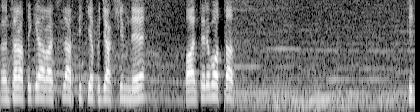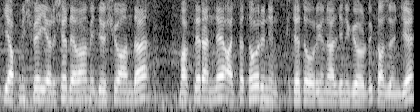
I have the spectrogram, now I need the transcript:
Ön taraftaki araçlar pit yapacak şimdi. Valtteri Bottas pit yapmış ve yarışa devam ediyor şu anda. McLaren'le Alfa Tauri'nin pite doğru yöneldiğini gördük az önce.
